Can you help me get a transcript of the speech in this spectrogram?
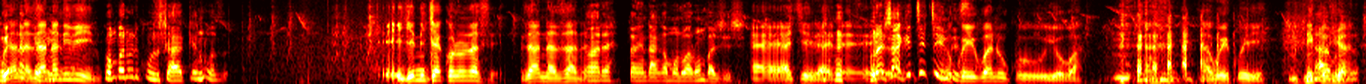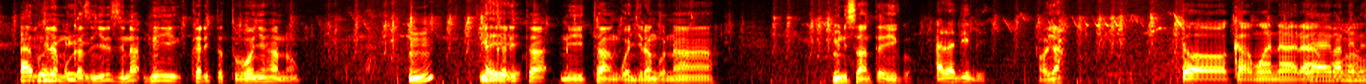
Zana- zana n'ibindi. ngo mbona uri kushaka intuzo iki ni cya korona se? Zana zana. Ore dore indangamuntu warumbajije. Eh, akira eh, Urashaka iki kindi? se? kuyigwa ni ukuyoba ntabwo wikwiriye niko Ntabwo- jean ntabwo twinjire mu kazi nyirizina nk'iyi karita tubonye hano. Mm? iyi Eh. karita ni itangwa ngira ngo na minisante yigo rdb oya toka mwanaramu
